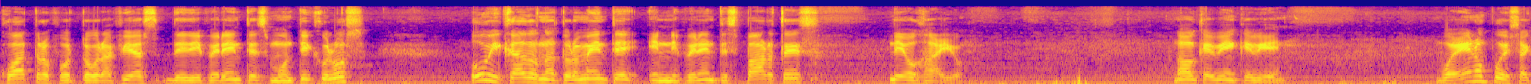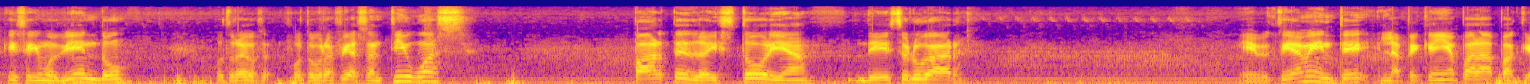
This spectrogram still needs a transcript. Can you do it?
cuatro fotografías de diferentes montículos ubicados naturalmente en diferentes partes de Ohio. No, qué bien, qué bien. Bueno, pues aquí seguimos viendo otras fotografías antiguas, parte de la historia de este lugar. Efectivamente, la pequeña palapa que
